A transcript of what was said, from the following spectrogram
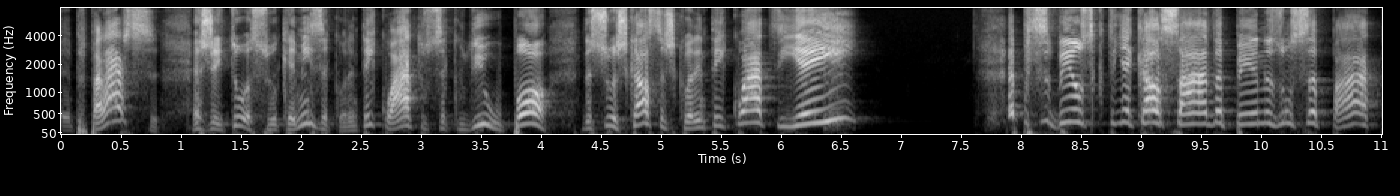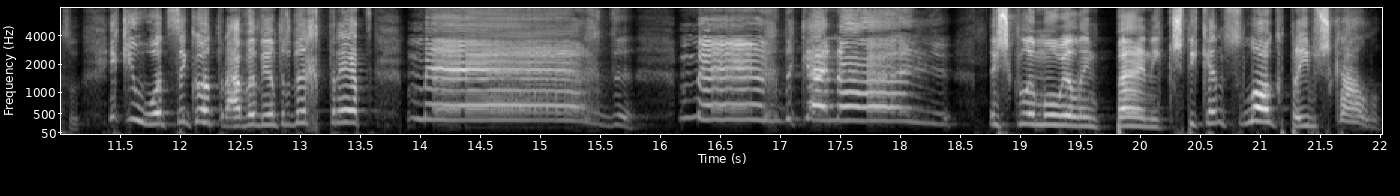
uh, preparar-se. Ajeitou a sua camisa 44, sacudiu o pó das suas calças 44 e aí apercebeu-se que tinha calçado apenas um sapato e que o outro se encontrava dentro da retrete. Merde! Merde, canalho! exclamou ele em pânico, esticando-se logo para ir buscá-lo.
